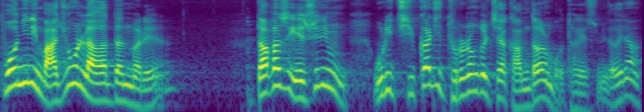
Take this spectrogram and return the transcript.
본인이 마중을 나갔단 말이에요. 나가서 예수님 우리 집까지 들어오는 걸 제가 감당을 못 하겠습니다. 그냥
